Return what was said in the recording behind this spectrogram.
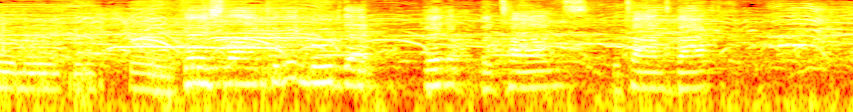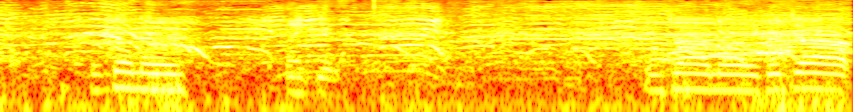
Let's. Finish strong. Finish line, can we move that bin of batons, batons back? Let's go, Noah. Thank you. Good job, Noah. Good job.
